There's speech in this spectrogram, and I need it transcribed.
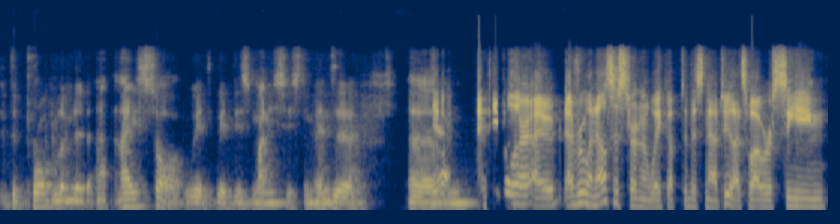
the problem that I, I saw with, with this money system. And uh, um, Yeah. and people are I, everyone else is starting to wake up to this now too. That's why we're seeing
